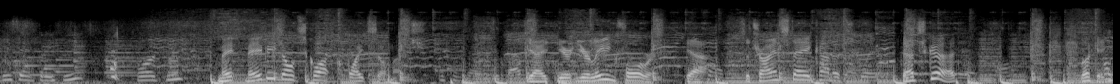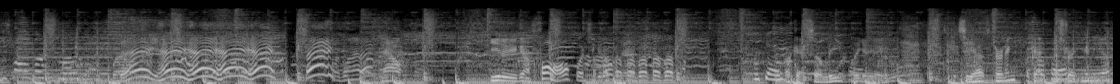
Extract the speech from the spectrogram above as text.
decent three feet, four feet. May, maybe don't squat quite so much. Yeah, you're, you're leaning forward. Yeah. So try and stay kind of square. That's good. Looking. I just want to go slow though. Hey, hey, hey, hey, hey, hey! Now, either you're gonna fall once you get up, up, up, up, up, up. Okay. Okay, so lean. lean- See how it's turning? Okay, Okay. straighten your knee up.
